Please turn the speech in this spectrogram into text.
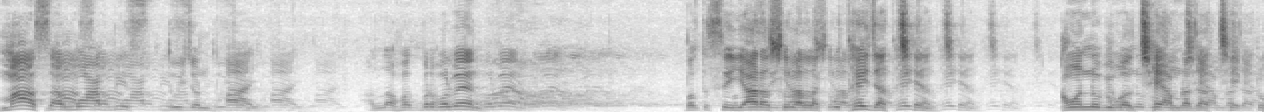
মাস আর মুআব্বিস দুইজন ভাই। আল্লাহু আকবার বলবেন। বলতেছে ইয়া রাসূলুল্লাহ কোথায় যাচ্ছেন? আমার নবী বলছে আমরা যাচ্ছি একটু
